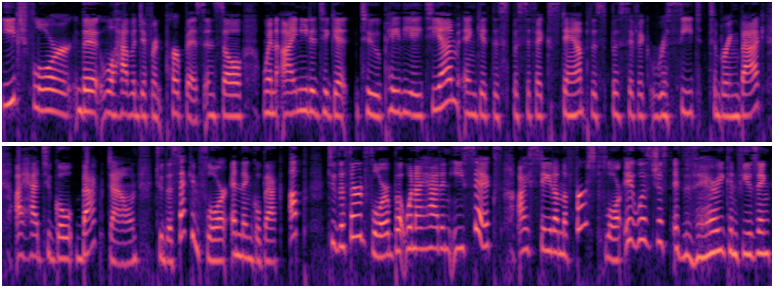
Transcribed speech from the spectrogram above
Each floor that will have a different purpose. And so when I needed to get to pay the ATM and get the specific stamp, the specific receipt to bring back, I had to go back down to the second floor and then go back up to the third floor. But when I had an E6, I stayed on the first floor. It was just, it's very confusing.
